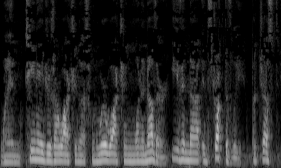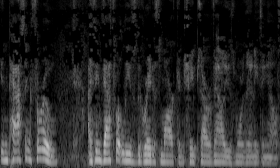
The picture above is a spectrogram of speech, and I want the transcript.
when teenagers are watching us, when we're watching one another, even not instructively, but just in passing through, I think that's what leaves the greatest mark and shapes our values more than anything else.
